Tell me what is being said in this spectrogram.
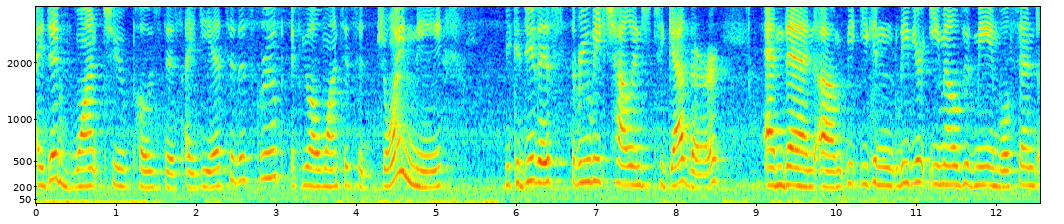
I did want to pose this idea to this group. If you all wanted to join me, we could do this three week challenge together and then um, y- you can leave your emails with me and we'll send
